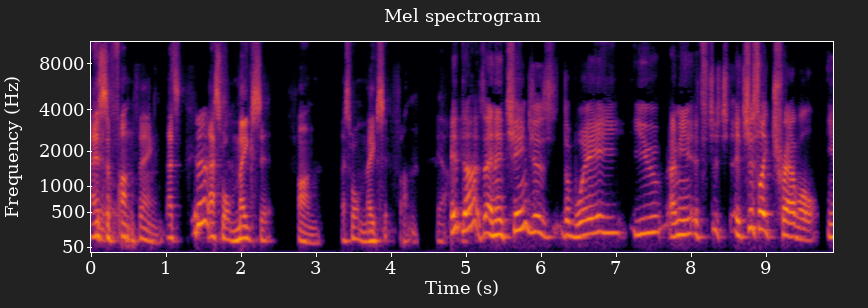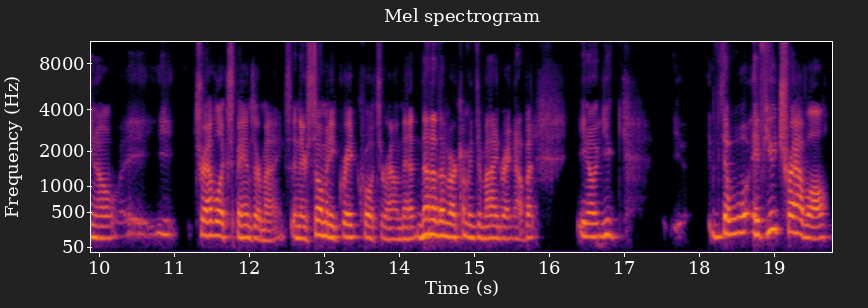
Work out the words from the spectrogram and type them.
and it's a fun thing. That's that's what makes it fun. That's what makes it fun. Yeah, it does, and it changes the way you. I mean, it's just it's just like travel. You know, travel expands our minds. And there's so many great quotes around that. None of them are coming to mind right now, but you know, you the if you travel,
